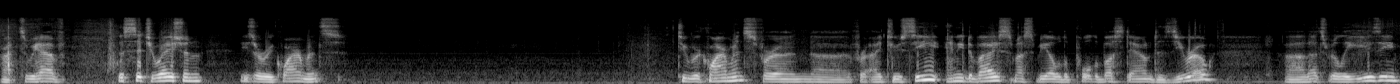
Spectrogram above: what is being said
All right, so we have this situation. These are requirements. Two requirements for an uh, for I2C. Any device must be able to pull the bus down to zero. Uh, that's really easy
